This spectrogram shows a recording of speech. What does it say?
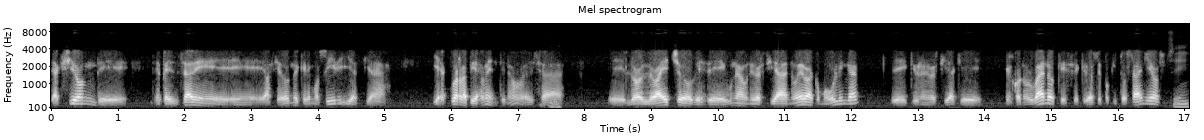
acción, de, pensar eh, hacia dónde queremos ir y hacia y actuar rápidamente, ¿no? Esa, lo, lo, ha hecho desde una universidad nueva como Burlingame, que es una universidad que el conurbano que se creó hace poquitos años. Sí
